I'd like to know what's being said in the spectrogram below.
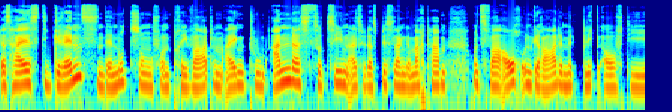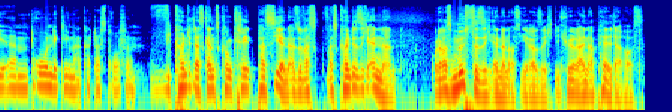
Das heißt, die Grenzen der Nutzung von privatem Eigentum anders zu ziehen, als wir das bislang gemacht haben, und zwar auch und gerade mit Blick auf die ähm, drohende Klimakatastrophe. Wie könnte das ganz konkret passieren? Also was, was könnte sich ändern? Oder was müsste sich ändern aus Ihrer Sicht? Ich höre einen Appell daraus.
